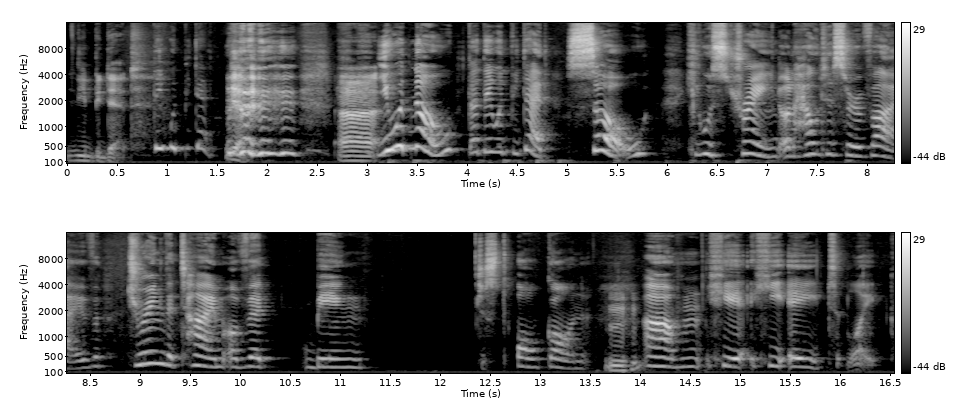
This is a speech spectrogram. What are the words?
You'd be dead. they would be dead. Yeah. Uh, you would know that they would be dead. So he was trained on how to survive during the time of it being just all gone. mhm. Um, he he ate like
